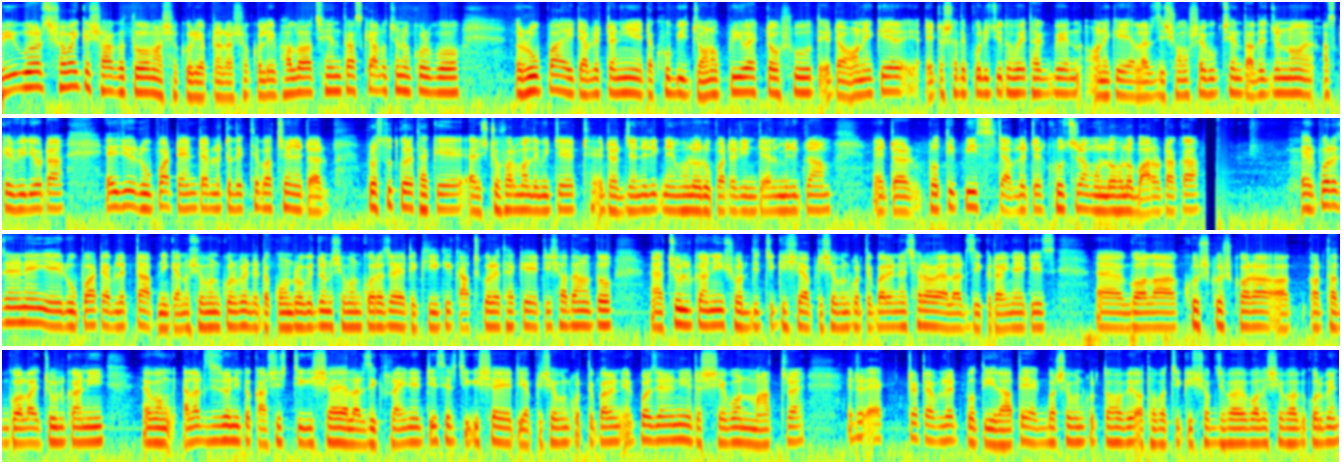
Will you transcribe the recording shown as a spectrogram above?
Viewers সবাইকে স্বাগতম। আশা করি আপনারা সকলেই ভালো আছেন। তো আজকে আলোচনা করব রূপা, এই ট্যাবলেটটা নিয়ে। এটা খুবই জনপ্রিয় একটা ওষুধ। এটা অনেকের, এটার সাথে পরিচিত হয়ে থাকবেন। অনেকে অ্যালার্জির সমস্যায় ভুগছেন। তাদের জন্য আজকের ভিডিওটা এই যে রূপা টেন ট্যাবলেটটা দেখতে পাচ্ছেন, এটার প্রস্তুত করে থাকে অ্যারিস্টোফার্মা লিমিটেড। এটার জেনেরিক নেম হলো রূপাটারিন টেল মিলিগ্রাম। এটার প্রতি পিস ট্যাবলেটের খুচরা মূল্য হলো বারো টাকা। এরপরে জেনে নেই, এই রূপা ট্যাবলেটটা আপনি কেন সেবন করবেন? এটা কোন রোগের জন্য সেবন করা যায়? এটা কী কী কাজ করে থাকে? এটি সাধারণত চুলকানি, সর্দির চিকিৎসা আপনি সেবন করতে পারেন। এছাড়াও অ্যালার্জিক রাইনাইটিস গলা খুসখুস করা অর্থাৎ গলায় চুলকানি এবং অ্যালার্জিজনিত কাশির চিকিৎসায় অ্যালার্জিক রাইনাইটিসের চিকিৎসায় এটি আপনি সেবন করতে পারেন। এরপর জেনে নিই, এটা সেবন মাত্রায়, এটার একটা ট্যাবলেট প্রতি রাতে একবার সেবন করতে হবে অথবা চিকিৎসক যেভাবে বলে সেভাবে করবেন।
